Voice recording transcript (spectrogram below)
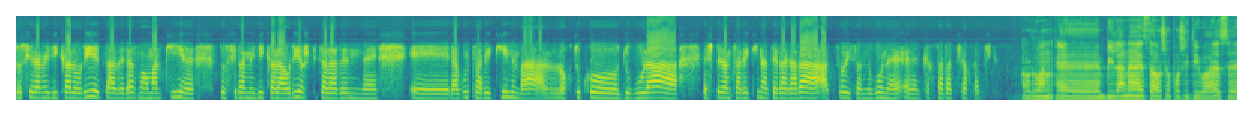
dosiera medikal hori eta beraz normalki e, dosiera medikala hori ospitalaren e, e, laguntzarekin ba, lortuko dugula esperantzarekin atera gara atzo izan dugun e, elkartaratzea hortatik. Orduan, e, bilana ez da oso positiboa ez? E,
